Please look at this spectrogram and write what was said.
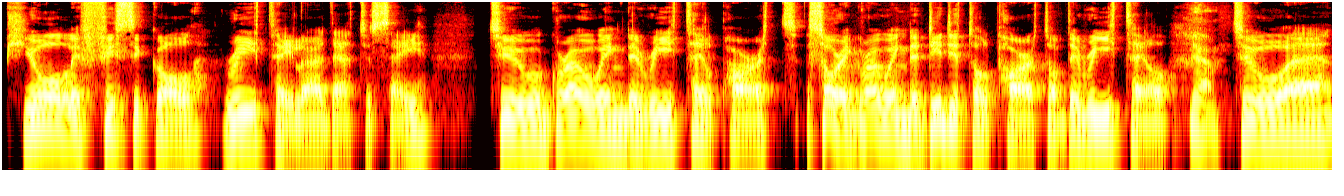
purely physical retailer, I dare to say, to growing the retail part, sorry, growing the digital part of the retail, Yeah. to uh,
